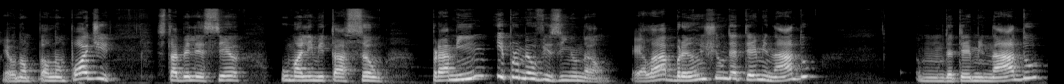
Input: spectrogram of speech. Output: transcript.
Não, ela não pode estabelecer uma limitação para mim e para o meu vizinho, não. Ela abrange um determinado, um determinado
